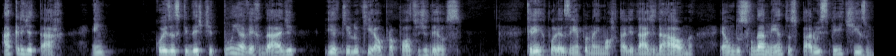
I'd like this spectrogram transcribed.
acreditar em coisas que destituem a verdade e aquilo que é o propósito de Deus. Crer, por exemplo, na imortalidade da alma é um dos fundamentos para o Espiritismo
